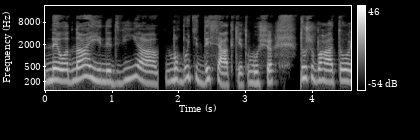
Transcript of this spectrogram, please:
не одна, і не дві, а мабуть, десятки, тому що дуже багато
